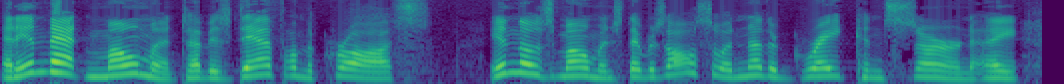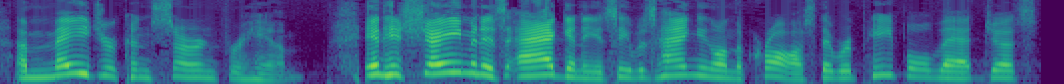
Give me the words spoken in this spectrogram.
And in that moment of his death on the cross, in those moments, there was also another great concern, a, a major concern for him. In his shame and his agony as he was hanging on the cross, there were people that just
